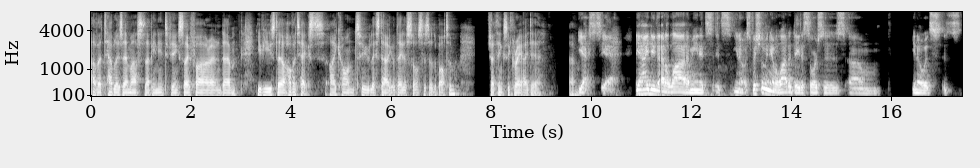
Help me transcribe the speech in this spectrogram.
other Tableau Zen masters I've been interviewing so far. And um, you've used a hover text icon to list out your data sources at the bottom, which I think is a great idea. Um, yes, yeah, yeah, I do that a lot. I mean, it's it's you know, especially when you have a lot of data sources. Um, you know, it's it's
